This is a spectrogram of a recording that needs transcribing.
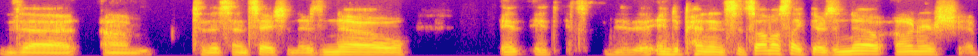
the um, to the sensation. There's no it, it, it's the independence. It's almost like there's no ownership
